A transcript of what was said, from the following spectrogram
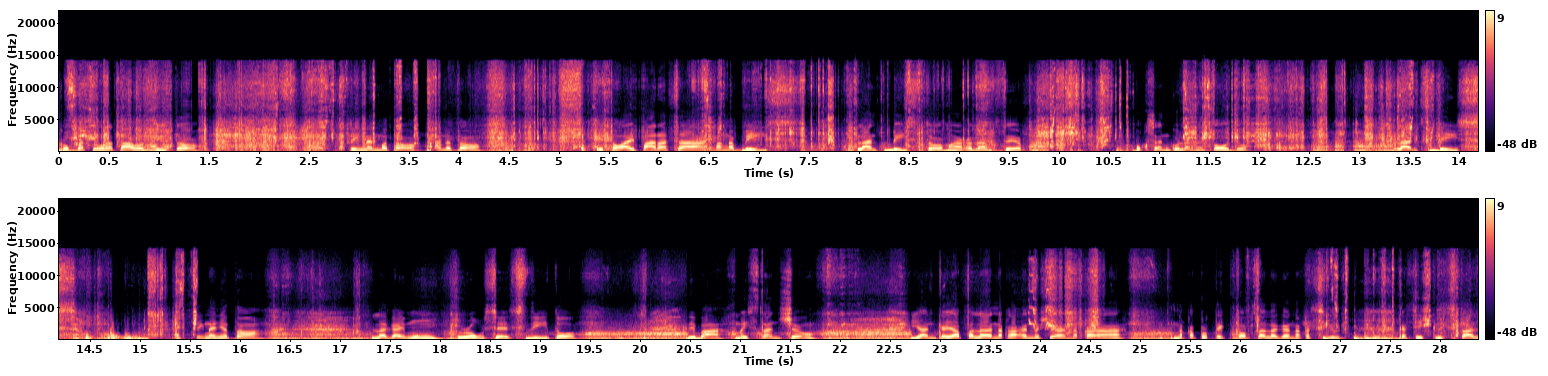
kung basura tawag dito. Tingnan mo to, ano to? Ito ay para sa mga base. Plant-based to mga ka-dumpster. Buksan ko lang ng todo. Plants-based. Tingnan nyo to. Lagay mong roses dito. 'Di ba? May stand siya. Yan, kaya pala naka ano siya, naka naka-protector talaga, naka-sealed. Kasi crystal,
